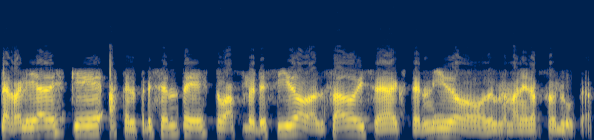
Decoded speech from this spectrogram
la realidad es que hasta el presente esto ha florecido, avanzado y se ha extendido de una manera absoluta.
